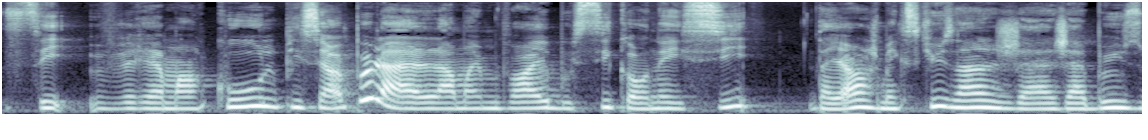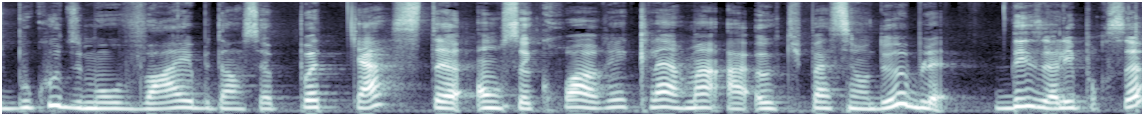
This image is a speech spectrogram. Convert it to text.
c'est vraiment cool. Puis c'est un peu la, même vibe aussi qu'on a ici. D'ailleurs, je m'excuse, hein, j'abuse beaucoup du mot vibe dans ce podcast. On se croirait clairement à occupation double. Désolée pour ça.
